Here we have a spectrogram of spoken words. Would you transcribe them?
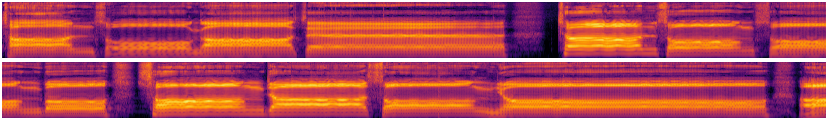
찬송하세 찬송 성부 성자 성령 아멘.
